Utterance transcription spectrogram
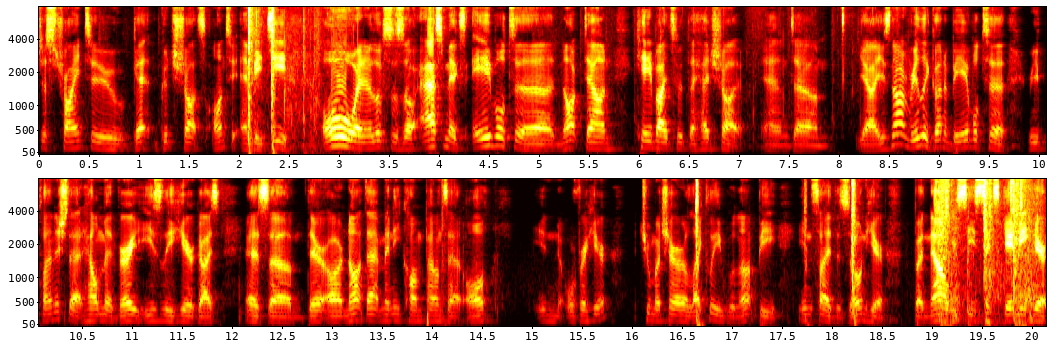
just trying to get good shots onto MBT. Oh, and it looks as though Asmix able to knock down K-Bytes with the headshot. And um, yeah, he's not really going to be able to replenish that helmet very easily here, guys, as um, there are not that many compounds at all in over here. Chumacera likely will not be inside the zone here. But now we see Six Gaming here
